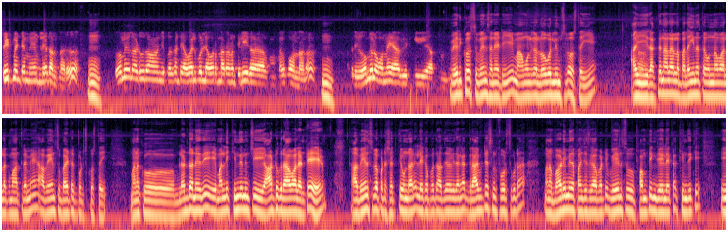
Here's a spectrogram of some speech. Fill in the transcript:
ట్రీట్మెంట్ ఏం లేదంటున్నారు హోమియోలో అడుగుదాం అని చెప్పేసి అంటే అవైలబుల్ ఎవరు ఉన్నారని తెలియక మెలక ఉన్నాను. అసలు హోమియోలో ఉన్నాయా వీటికి వెరికోస్ వెన్స్ అనేటివి మామూలుగా లోవర్ లిమ్స్లో వస్తాయి. అవి రక్తనాళాల బలహీనత ఉన్న వాళ్ళకు మాత్రమే ఆ వెయిన్స్ బయటకు పుడుచుకొస్తాయి. మనకు బ్లడ్ అనేది మళ్ళీ కింది నుంచి ఆటుకు రావాలంటే ఆ వెయిన్స్ లోపల శక్తి ఉండాలి. లేకపోతే అదేవిధంగా గ్రావిటేషనల్ ఫోర్స్ కూడా మన బాడీ మీద పనిచేస్తుంది కాబట్టి వెయిన్స్ పంపింగ్ చేయలేక కిందికి ఈ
